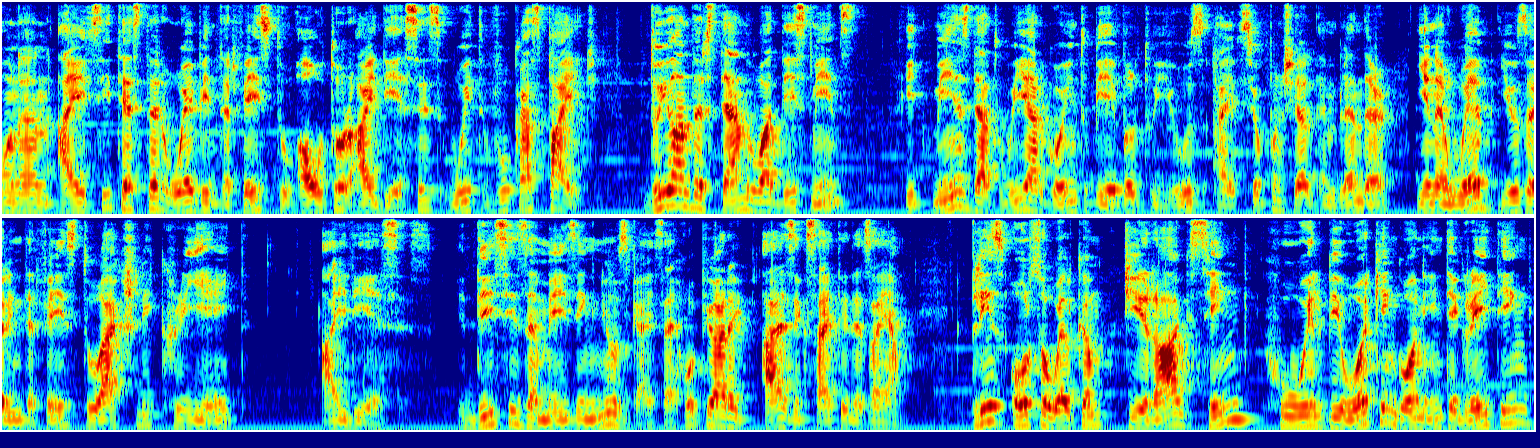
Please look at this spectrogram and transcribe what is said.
on an IFC tester web interface to author IDSs with Vukas Pajic. Do you understand what this means? It means that we are going to be able to use IFC OpenShell and Blender in a web user interface to actually create IDSs. This is amazing news guys, I hope you are as excited as I am. Please also welcome Chirag Singh who will be working on integrating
